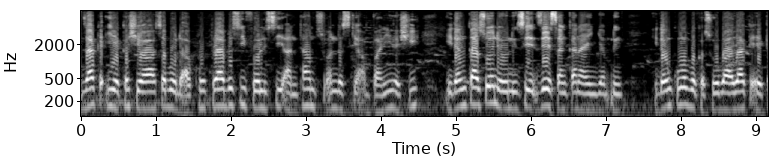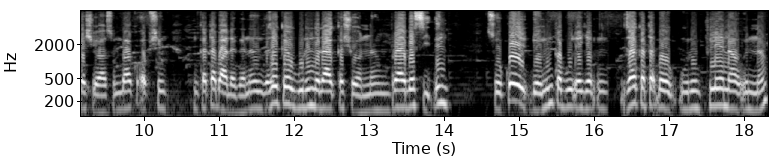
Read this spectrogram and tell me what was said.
za ka iya kashewa saboda akwai privacy policy and terms wanda suke amfani da shi. Idan ka so ne wani zai san kana yin game ɗin idan kuma baka so ba za ka iya kashewa. Sun baka option in ka taba daga nan zai kai gurin da za ka kashe wannan privacy din. So kawai domin ka buɗe game din za ka taba gurin play now ɗin nan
